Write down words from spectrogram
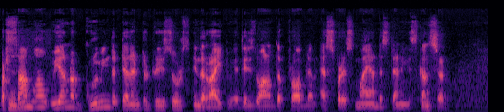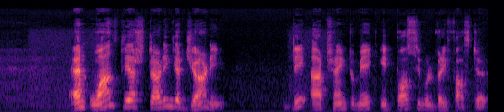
but mm-hmm. somehow we are not grooming the talented resource in the right way. This is one of the problem as far as my understanding is concerned. And once they are starting their journey they are trying to make it possible very faster.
